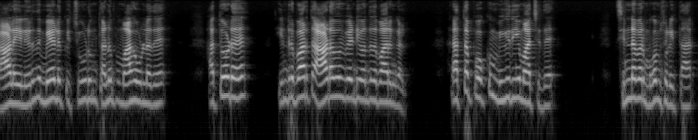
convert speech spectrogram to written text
காலையிலிருந்து மேலுக்கு சூடும் தணுப்புமாக உள்ளது. அத்தோடு இன்று பார்த்து ஆடவும் வேண்டி வந்தது பாருங்கள். இரத்தப்போக்கும் மிகுதியும் ஆச்சுது. சின்னவர் முகம் சுளித்தார்.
